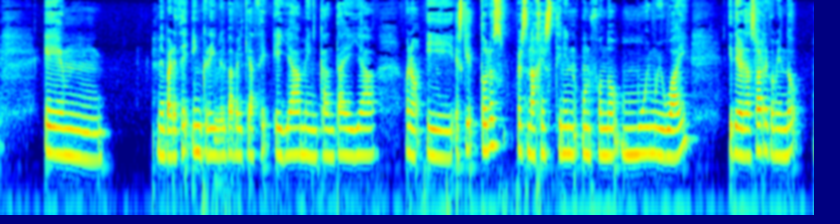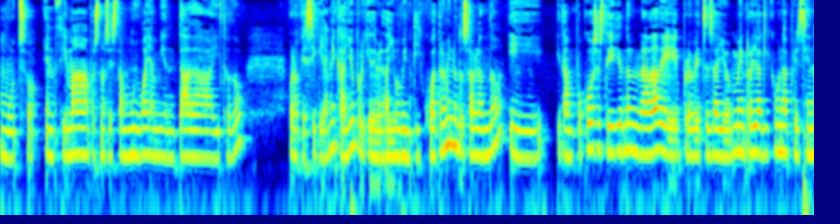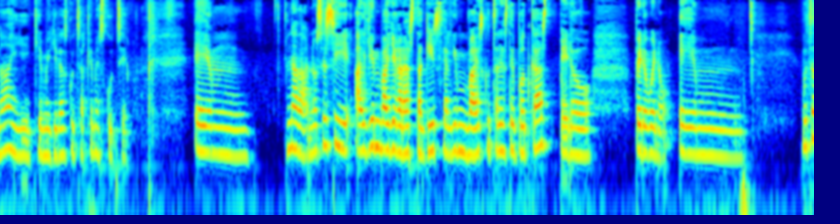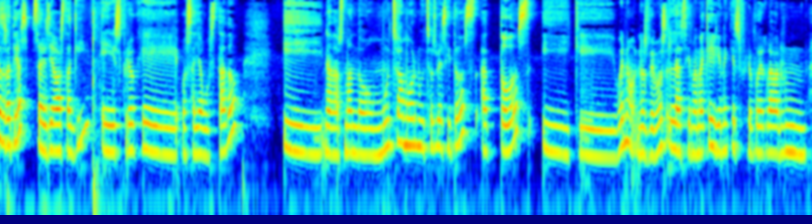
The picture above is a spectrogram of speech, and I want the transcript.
Me parece increíble el papel que hace ella, me encanta ella. Bueno, y es que todos los personajes tienen un fondo muy, muy guay y de verdad se la recomiendo mucho. Encima, pues no sé, está muy guay ambientada y todo. Bueno, que sí, que ya me callo porque de verdad llevo 24 minutos hablando y, tampoco os estoy diciendo nada de provecho. O sea, yo me enrollo aquí como una persona y quien me quiera escuchar, que me escuche. Em, nada, no sé si alguien va a llegar hasta aquí, si alguien va a escuchar este podcast, pero, pero bueno, em, muchas gracias si habéis llegado hasta aquí. Eh, espero que os haya gustado. Y nada, os mando mucho amor, muchos besitos a todos y que, bueno, nos vemos la semana que viene, que espero poder grabar un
